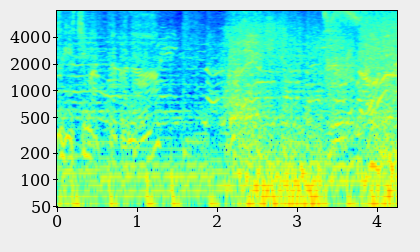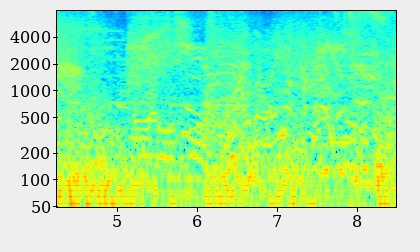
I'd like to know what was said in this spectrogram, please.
過ぎちまったかな？さ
